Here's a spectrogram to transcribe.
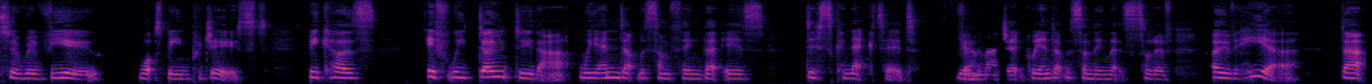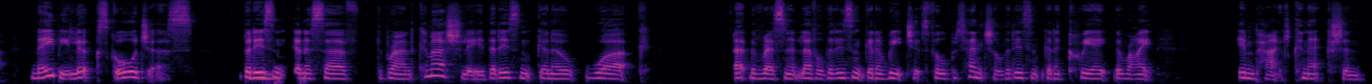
to review what's been produced because if we don't do that, we end up with something that is disconnected from Yeah. the magic. We end up with something that's sort of over here that maybe looks gorgeous, but Mm. isn't going to serve the brand commercially, that isn't going to work at the resonant level, that isn't going to reach its full potential, that isn't going to create the right impact, connection,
